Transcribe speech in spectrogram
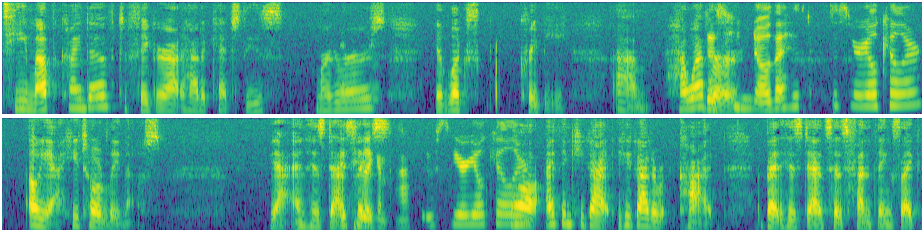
team up kind of to figure out how to catch these murderers. It looks creepy. Um, however, Does he know that his a serial killer? oh yeah, he totally knows. Yeah, and his dad Is he like an active serial killer? well, I think he got he got a- caught, but his dad says fun things like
